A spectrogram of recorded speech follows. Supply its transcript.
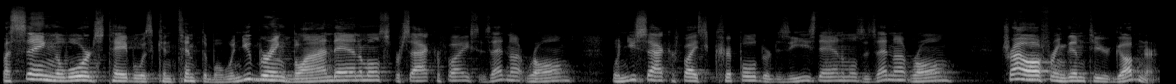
By saying the Lord's table is contemptible. When you bring blind animals for sacrifice, is that not wrong? When you sacrifice crippled or diseased animals, is that not wrong? Try offering them to your governor.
